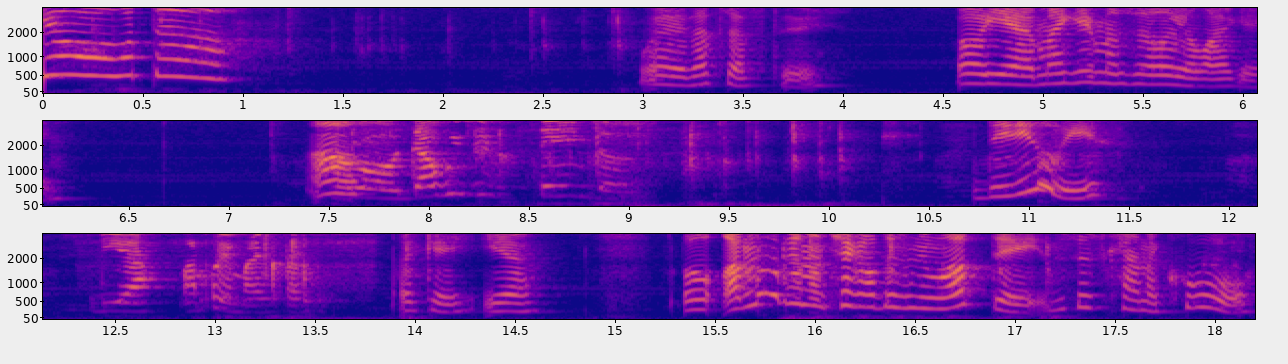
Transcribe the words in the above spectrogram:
yo, what the? Wait, that's F three. Oh yeah, my game is really lagging. Oh, Bro, that was insane, though. did you leave? Yeah, I'm playing Minecraft. Okay, yeah. Well, I'm just gonna check out this new update. This is kind of cool.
